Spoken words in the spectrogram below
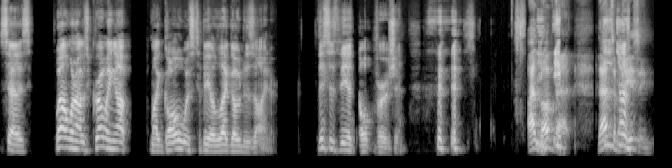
says, Well, when I was growing up, my goal was to be a Lego designer. This is the adult version. I love that. That's amazing.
